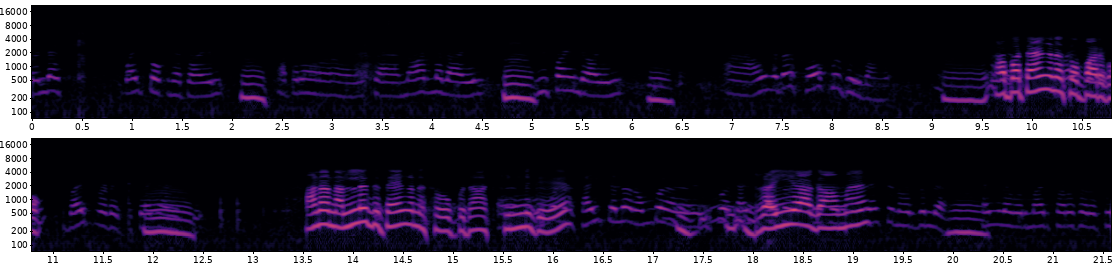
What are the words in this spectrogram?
வெள்ளை ஒயிட் கோகனட் ஆயில் அப்புறம் நார்மல் ஆயில் ம் ரிஃபைன்ட் ஆயில் அவங்க தான் சோப்பும் செய்வாங்க. ம் அப்போ தேங்காய் சோப்பாக இருக்கும். பை ப்ராடக்ட் தேங்காய் எண்ணெய்க்கு. ஆனால் நல்லது தேங்காய் சோப்பு தான் ஸ்கின்னுக்கு. கைக்கெல்லாம் ரொம்ப ட்ரை ஆகாமல் ரியாக்ஷன் வருது இல்ல கையில ஒரு மாதிரி சொர சொரப்பு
